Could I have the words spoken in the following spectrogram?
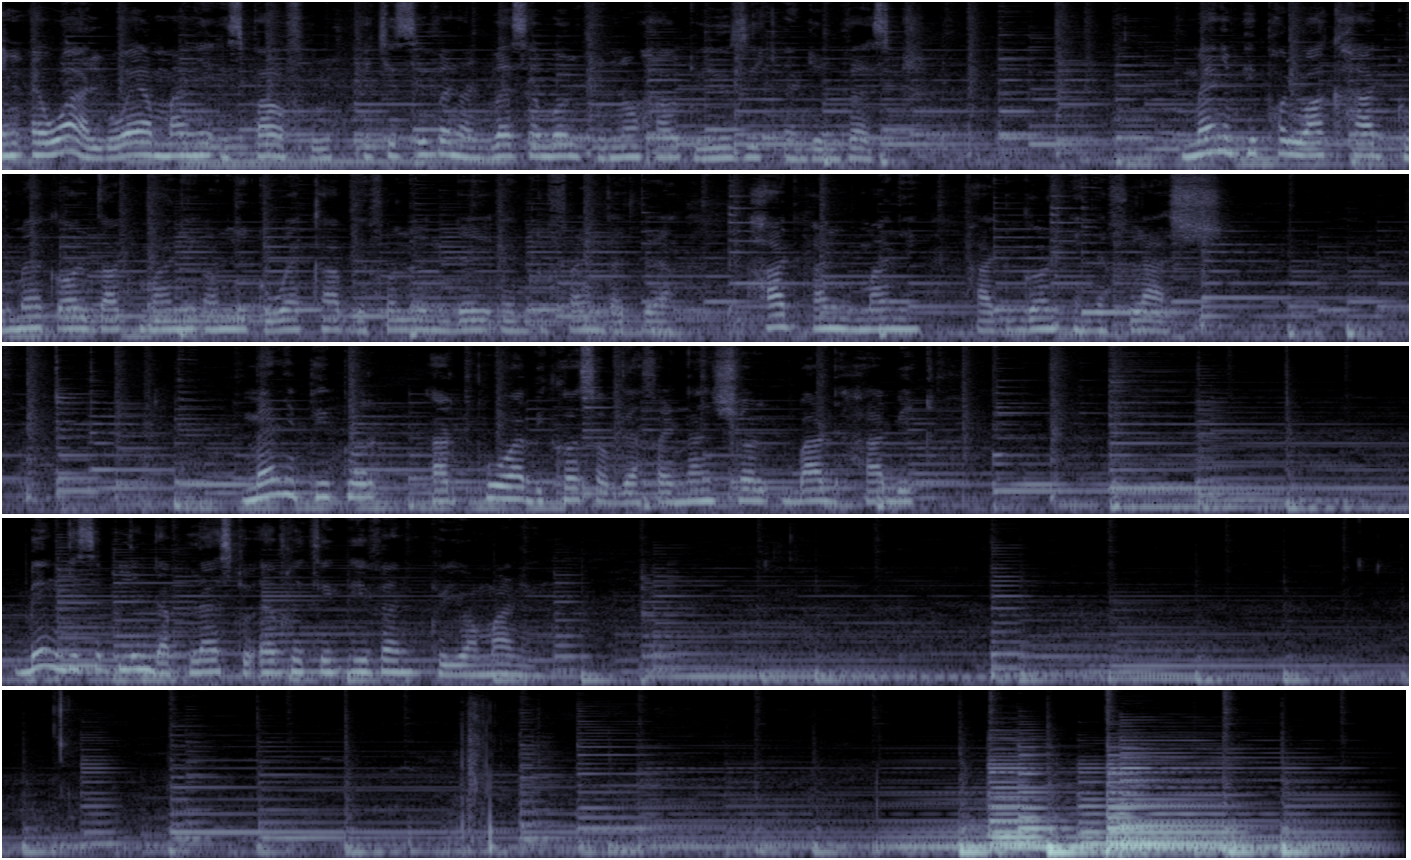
In a world where money is powerful, it is even advisable to know how to use it and invest. Many people work hard to make all that money only to wake up the following day and to find that their hard earned money had gone in a flash. Many people are poor because of their financial bad habit. Being disciplined applies to everything, even to your money.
